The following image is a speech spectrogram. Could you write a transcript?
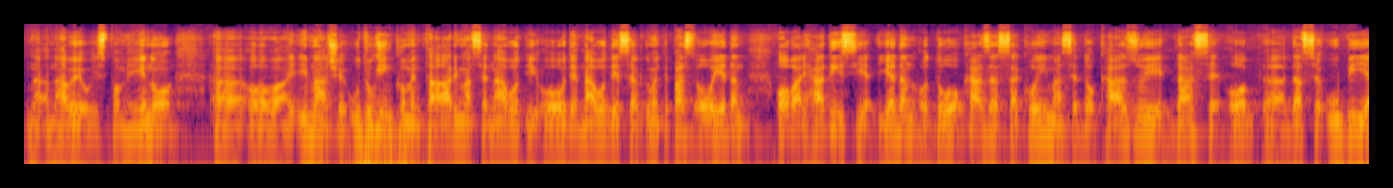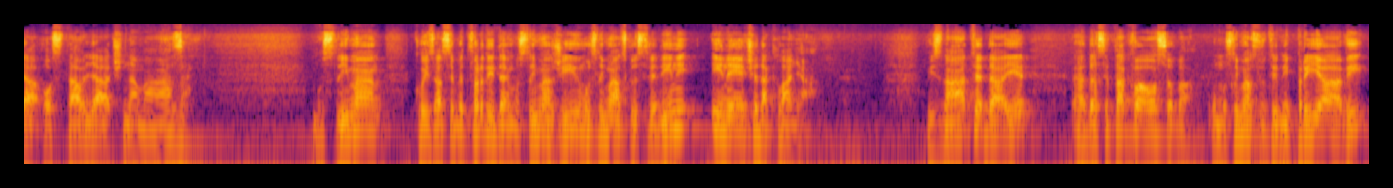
na, naveo i spomenuo. E, ovaj, inače, u drugim komentarima se navodi ovdje, navode se argumente. Pa ovo jedan, ovaj hadis je jedan od dokaza sa kojima se dokazuje da se, ob, e, da se ubija ostavljač namaza. Musliman, koji za sebe tvrdi da je musliman, živi u muslimanskoj sredini i neće da klanja. Vi znate da je e, da se takva osoba u muslimanskoj sredini prijavi,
